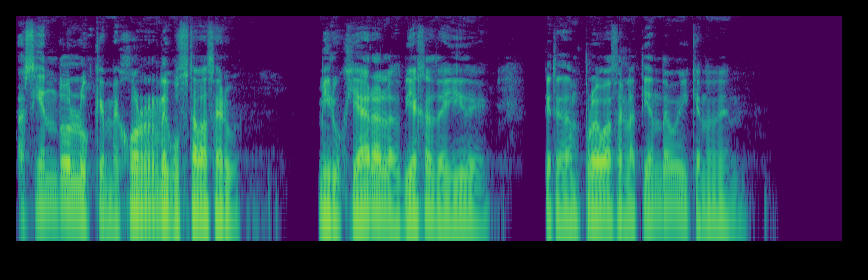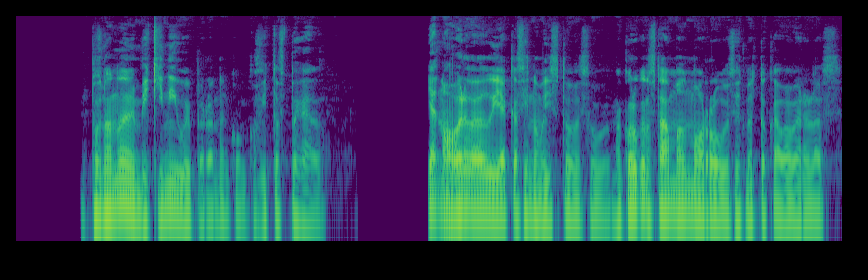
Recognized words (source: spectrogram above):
haciendo lo que mejor le gustaba hacer, güey. Mirujear a las viejas de ahí de que te dan pruebas en la tienda, güey, y que andan en... Pues no andan en bikini, güey, pero andan con cositas pegadas. Ya no, ¿verdad? güey? Ya casi no he visto eso, güey. Me acuerdo cuando estaba más morro, güey, sí me tocaba ver a las...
